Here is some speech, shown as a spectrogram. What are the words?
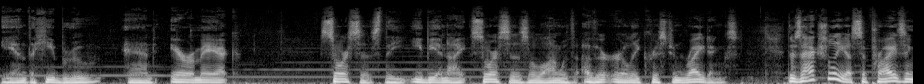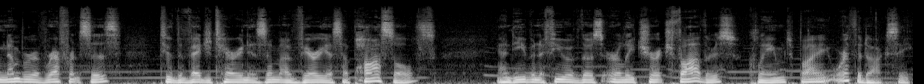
in the Hebrew and Aramaic sources, the Ebionite sources, along with other early Christian writings. There's actually a surprising number of references to the vegetarianism of various apostles, and even a few of those early church fathers claimed by orthodoxy.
